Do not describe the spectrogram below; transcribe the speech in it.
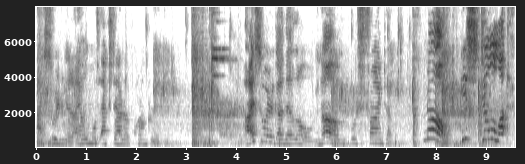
I swear to God, I almost xed out of Krunker. I swear to God, that little nub was trying to. No, he's still alive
